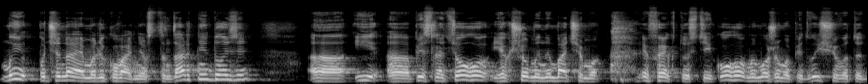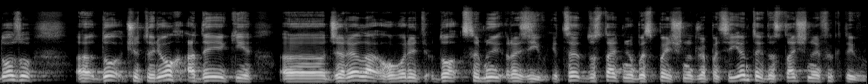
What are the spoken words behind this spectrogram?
ми починаємо лікування в стандартній дозі. Е, І е, після цього, якщо ми не бачимо ефекту стійкого, ми можемо підвищувати дозу е, до 4, а деякі джерела говорять до 7 разів. І це достатньо безпечно для пацієнта і достатньо ефективно.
